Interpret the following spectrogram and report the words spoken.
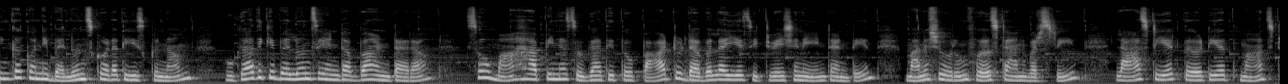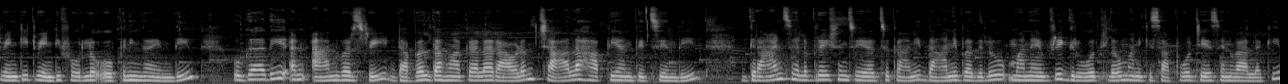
ఇంకా కొన్ని బెలూన్స్ కూడా తీసుకున్నాం. ఉగాదికి బెలూన్స్ ఏంటబ్బా అంటారా? సో మా హ్యాపీనెస్ ఉగాదితో పాటు డబల్ అయ్యే సిచ్యువేషన్ ఏంటంటే మన showroom first anniversary last year thirtieth March twenty twenty ఫోర్లో ఓపెనింగ్ అయింది. ఉగాది అండ్ యానివర్సరీ డబల్ ధమాకాలా రావడం చాలా హ్యాపీ అనిపించింది. గ్రాండ్ సెలబ్రేషన్ చేయొచ్చు కానీ దాని బదులు మన ఎవ్రీ గ్రోత్లో మనకి సపోర్ట్ చేసిన వాళ్ళకి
